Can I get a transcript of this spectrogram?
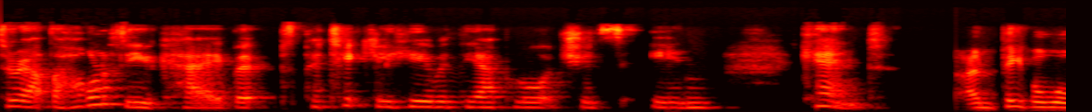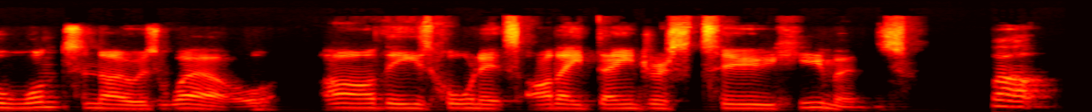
throughout the whole of the UK, but particularly here with the apple orchards in Kent. And people will want to know as well: Are these hornets are they dangerous to humans? Well,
